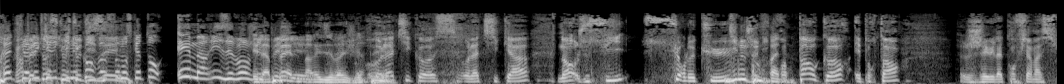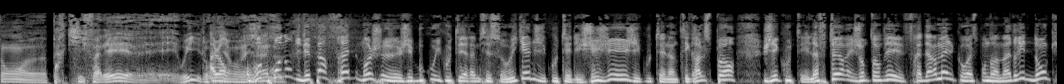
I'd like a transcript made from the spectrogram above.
avec Rappelle-toi Eric Dimeco, disais. Vincent Moscato et Marise Evan Et la belle Marie Zévan Hola chicos, hola chica. Non, je suis sur le cul. Dis-nous je n'y crois pas encore, et pourtant, j'ai eu la confirmation euh, par qui il fallait. Et oui, il Alors, reprenons du départ, Fred. Moi, je- j'ai beaucoup écouté RMC ce week-end. J'ai écouté les GG, j'ai écouté l'Intégral Sport, j'ai écouté l'After et j'entendais Fred Hermel, correspondant à Madrid, donc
